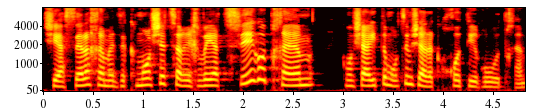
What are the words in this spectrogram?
שיעשה לכם את זה כמו שצריך, ויציג אתכם כמו שהייתם רוצים שהלקוחות יראו אתכם.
